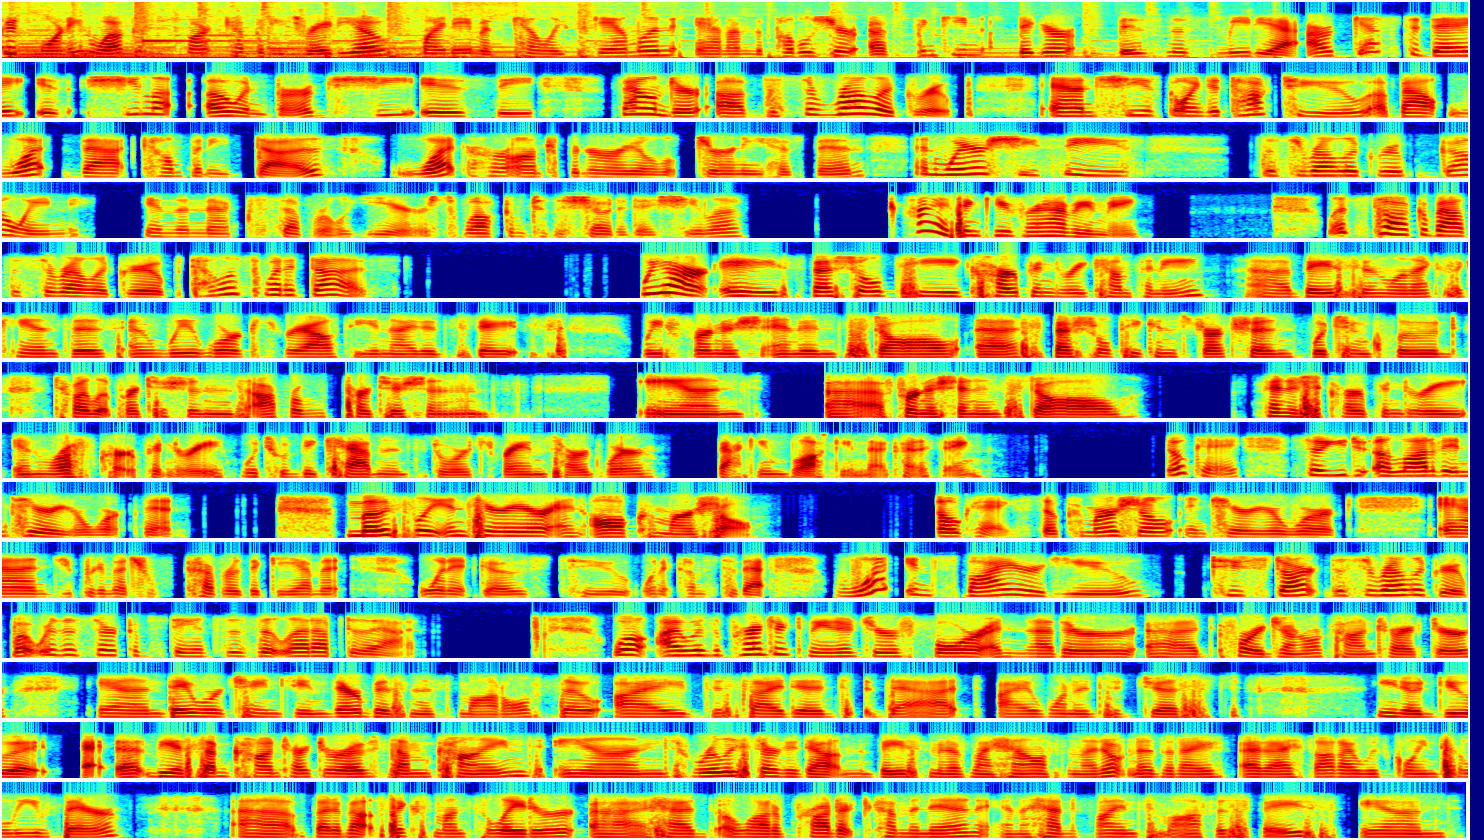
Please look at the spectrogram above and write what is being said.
Good morning. Welcome to Smart Companies Radio. My name is Kelly Scanlon, and I'm the publisher of Thinking Bigger Business Media. Our guest today is Sheila Owenberg. She is the founder of the Sorella Group, and she is going to talk to you about what that company does, what her entrepreneurial journey has been, and where she sees the Sorella Group going in the next several years. Welcome to the show today, Sheila. Hi, thank you for having me. Let's talk about the Sorella Group. Tell us what it does. We are a specialty carpentry company uh, based in Lenexa, Kansas, and we work throughout the United States. We furnish and install uh, specialty construction, which include toilet partitions, operable partitions, and uh, furnish and install finished carpentry and rough carpentry, which would be cabinets, doors, frames, hardware, backing, blocking, that kind of thing. Okay, so you do a lot of interior work then. Mostly interior and all commercial. Okay, so commercial interior work, and you pretty much cover the gamut when it goes to when it comes to that. What inspired you to start the Sorella Group? What were the circumstances that led up to that? Well, I was a project manager for another uh, for a general contractor, and they were changing their business model. So I decided that I wanted to just, you know, do it be a subcontractor of some kind, and really started out in the basement of my house. And I don't know that I that I thought I was going to leave there. Uh, but about six months later, uh, I had a lot of product coming in, and I had to find some office space, and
